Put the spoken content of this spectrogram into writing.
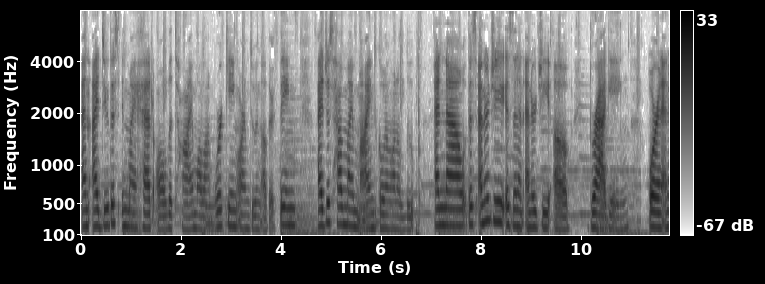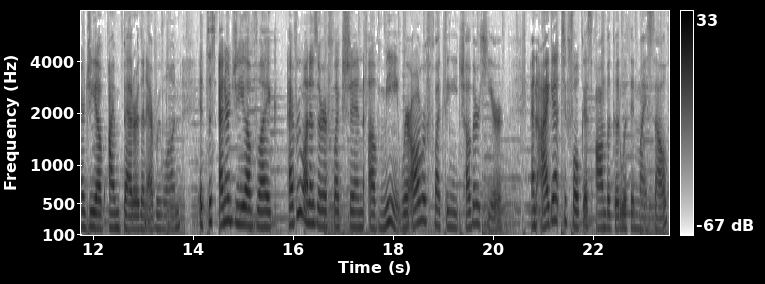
And I do this in my head all the time while I'm working or I'm doing other things. I just have my mind going on a loop. And now, this energy isn't an energy of bragging or an energy of I'm better than everyone. It's this energy of like everyone is a reflection of me. We're all reflecting each other here. And I get to focus on the good within myself.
